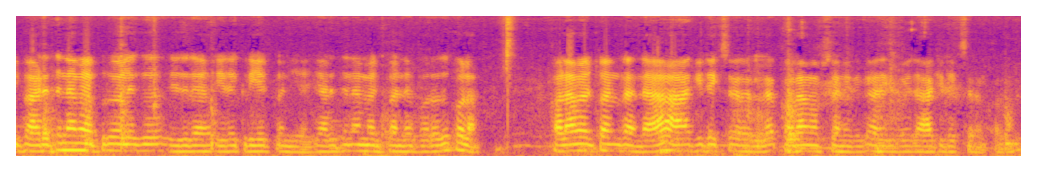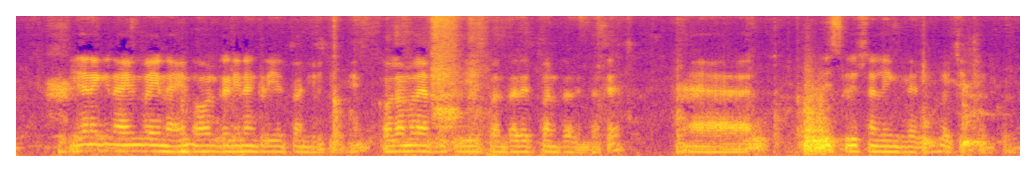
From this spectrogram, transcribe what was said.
இப்போ அடுத்து நம்ம அப்ரூவலுக்கு இதில் இதை கிரியேட் பண்ணியாச்சு. அடுத்து நம்ம எட் பண்ண போகிறது குளம். குளம் எட் பண்ணுறா ஆர்கிடெக்சரில் குளம் ஆப்ஷன் இருக்குது அதுக்கு போய் ஆர்கிடெக்சரல் குளம் இது எனக்கு நைன் பை நைன் ஆல்ரெடி நான் கிரியேட் பண்ணி வச்சுருக்கேன் குளமெல்லாம் எப்படி கிரியேட் பண்ணுறது எட் பண்ணுறதுன்றது டிஸ்கிரிப்ஷன் லிங்கில் இருக்கு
